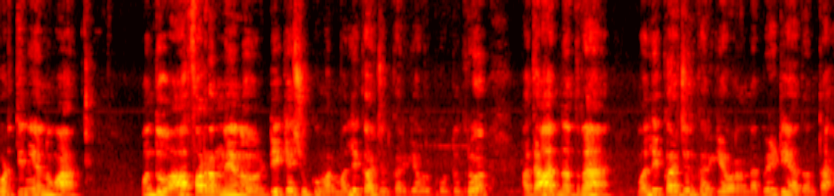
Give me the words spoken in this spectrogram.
ಕೊಡ್ತೀನಿ ಅನ್ನುವ ಒಂದು ಆಫರನ್ನು ಏನು ಡಿ ಕೆ ಶಿವಕುಮಾರ್ ಮಲ್ಲಿಕಾರ್ಜುನ್ ಖರ್ಗೆ ಅವರು ಕೊಟ್ಟಿದ್ರು. ಅದಾದ ನಂತರ ಮಲ್ಲಿಕಾರ್ಜುನ್ ಖರ್ಗೆ ಅವರನ್ನು ಭೇಟಿಯಾದಂತಹ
